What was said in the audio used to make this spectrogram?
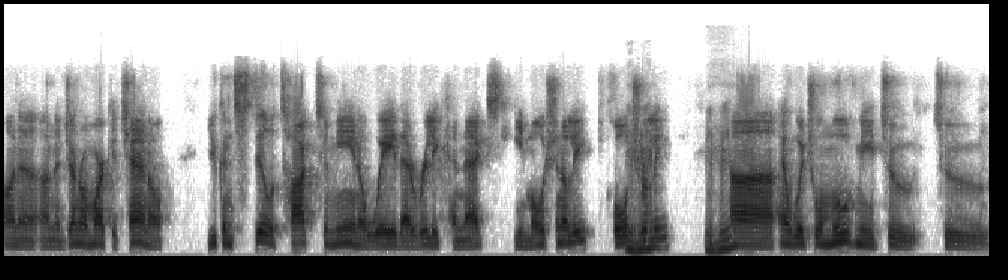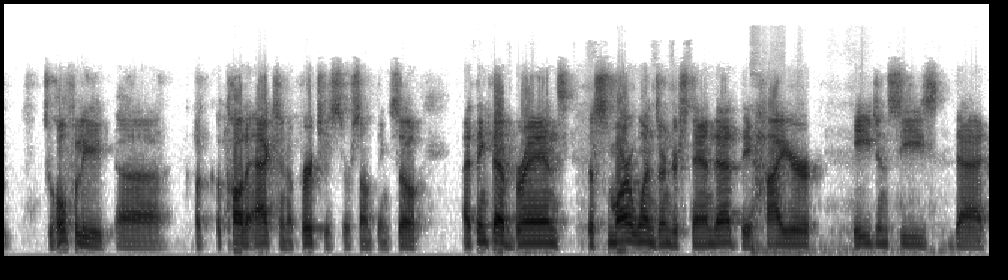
on a, on a general market channel, you can still talk to me in a way that really connects emotionally, culturally, mm-hmm. Mm-hmm. Uh, and which will move me to, to, to hopefully uh, a, a call to action, a purchase or something. So I think that brands, the smart ones understand that they hire agencies that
